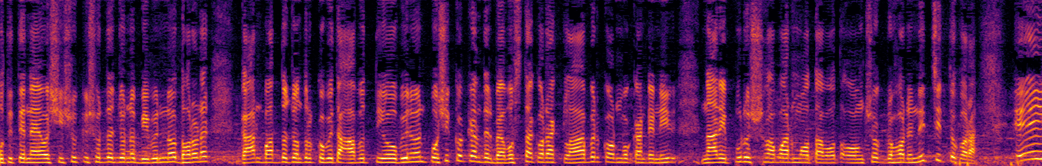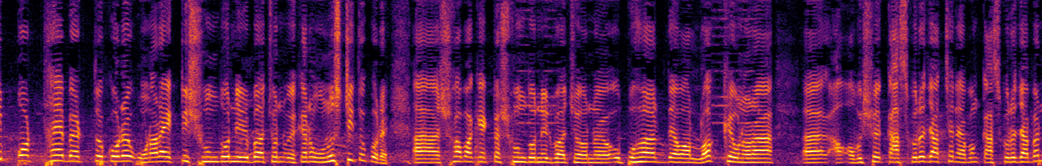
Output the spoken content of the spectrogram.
অতীতে ন্যায় শিশু কিশোরদের জন্য বিভিন্ন ধরনের গান, বাদ্যযন্ত্র, কবিতা, আবৃত্তি ও অভিনয়ন প্রশিক্ষণ কেন্দ্রের ব্যবস্থা করা, ক্লাবের কর্মকাণ্ডে নারী পুরুষ সবার মতামত অংশগ্রহণে নিশ্চিত করা। এই পর্যায়ে ব্যর্থ করে ওনারা একটি সুন্দর নির্বাচন এখানে অনুষ্ঠিত করে সবাকে একটা সুন্দর নির্বাচন উপহার দেওয়ার লক্ষ্যে ওনারা অবশ্যই কাজ করে যাচ্ছেন এবং কাজ করে যাবেন।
